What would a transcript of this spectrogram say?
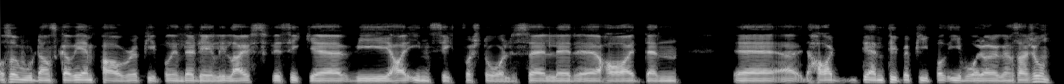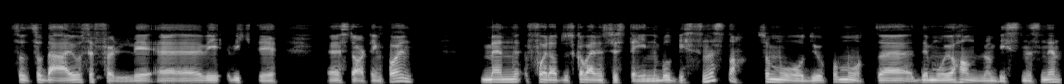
Altså, hvordan skal vi empower people in their daily lives hvis ikke vi har innsikt, forståelse eller uh, har, den, uh, har, den, type people i vår organisasjon? Så, så det er jo selvfølgelig uh, viktig starting point. Men for at du skal være en sustainable business, da, så må du jo på en måte Det må jo handle om businessen din.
